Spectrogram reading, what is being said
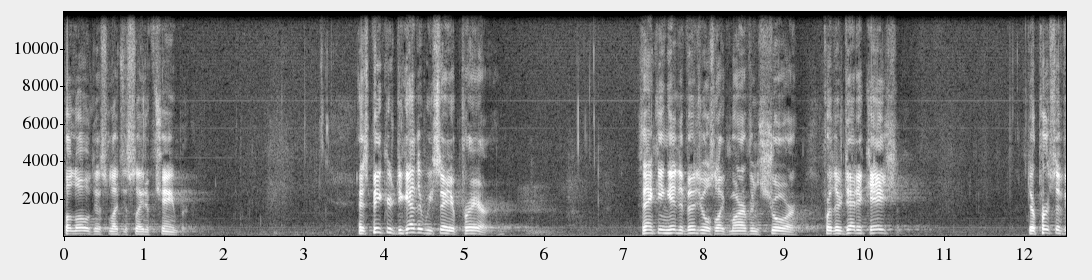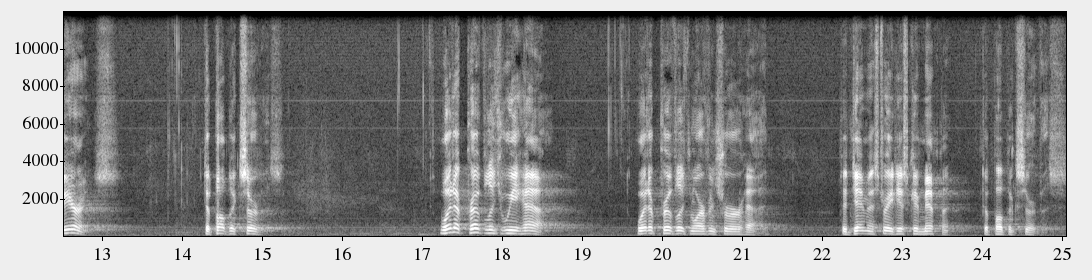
below this legislative chamber. And Speaker, together we say a prayer, thanking individuals like Marvin Shore for their dedication, their perseverance to public service. What a privilege we have, what a privilege Marvin Shore had to demonstrate his commitment to public service.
